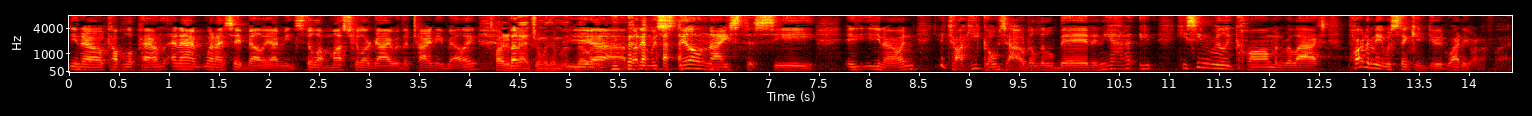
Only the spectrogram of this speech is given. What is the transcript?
you know, a couple of pounds. And I, when I say belly, I mean still a muscular guy with a tiny belly. It's hard to imagine with him with a belly. Yeah, but it was still nice to see, eh, you know. And you talk, he goes out a little bit, and he had, a, he, he seemed really calm and relaxed. Part of me was thinking, dude, why do you want to fight?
